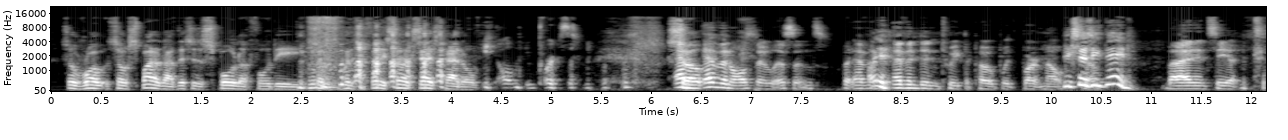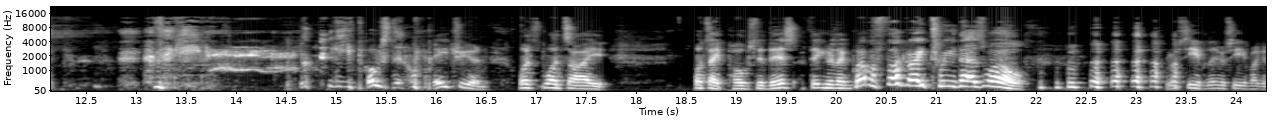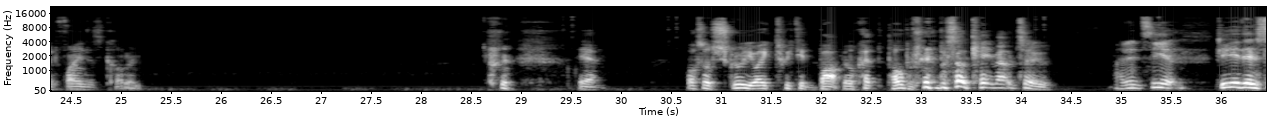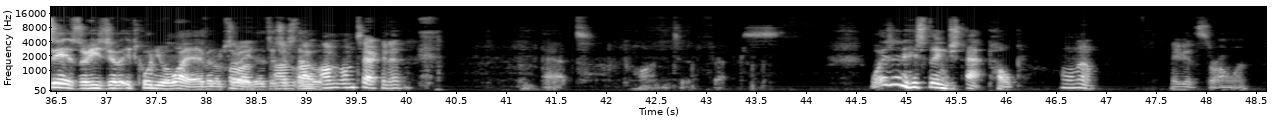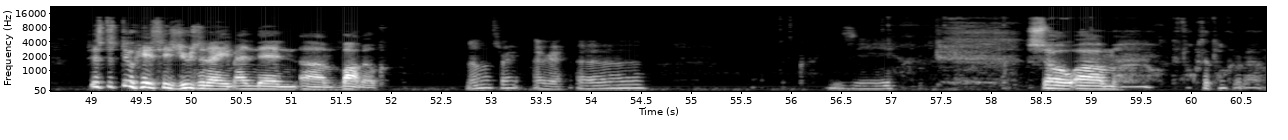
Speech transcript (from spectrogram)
So, Rob, so Spider Lab, this is a spoiler for the for the, for the Sonic Says panel. the only person. So Evan also listens, but Evan Oh, yeah. Evan didn't tweet the Pope with Bart Milk. he says so- he did. but I didn't see it. he posted on Patreon once. Once I, once I posted this, I think he was like, "Motherfucker, I tweeted that as well." Let me see if let me see if I can find this comment. yeah. Also, screw you! I tweeted Bart Milk at the Pope, and the episode came out too. I didn't see it. You didn't see it, so he's it's calling you a liar, Evan. I'm sorry. That's I'm, just I'm, how. I'm, I'm checking it. At Pontifex. Why isn't his thing just at Pope? I don't know. Maybe it's the wrong one. Just just do his his username and then um, Bart Milk. No, that's right. Okay. Uh, crazy. So um, what the fuck was I talking about?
